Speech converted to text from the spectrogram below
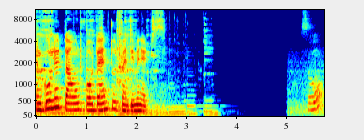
and cool it down for 10 to 20 minutes. So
